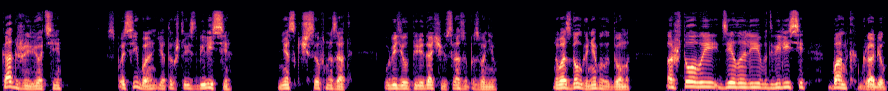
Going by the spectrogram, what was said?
как живете? — Спасибо, я только что из Тбилиси. Несколько часов назад. Увидел передачу и сразу позвонил. Но вас долго не было дома. А что вы делали в Тбилиси? Банк грабил.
